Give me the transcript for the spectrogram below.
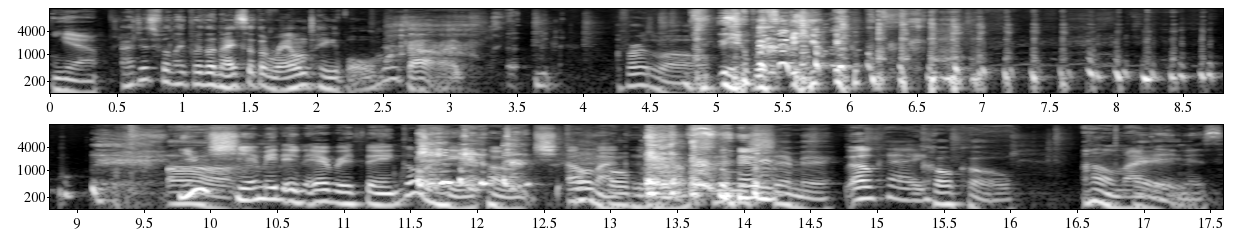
Yeah. I just feel like we're the knights of the round table. Oh my god. First of all, It was, you shimmied and everything. Go ahead, coach. Oh my goodness. Shimmy, Okay. Coco. Oh my Hey. goodness.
